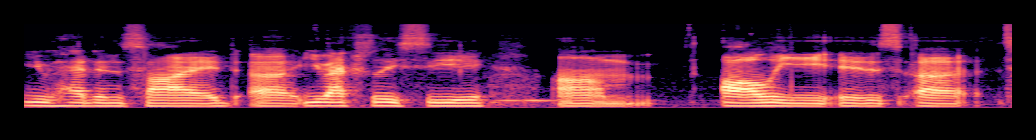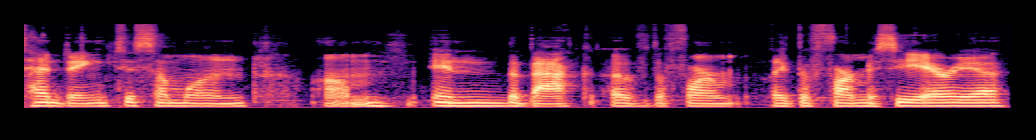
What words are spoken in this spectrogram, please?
you head inside, uh, you actually see um, Ollie is uh, tending to someone um, in the back of the farm, like the pharmacy area.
